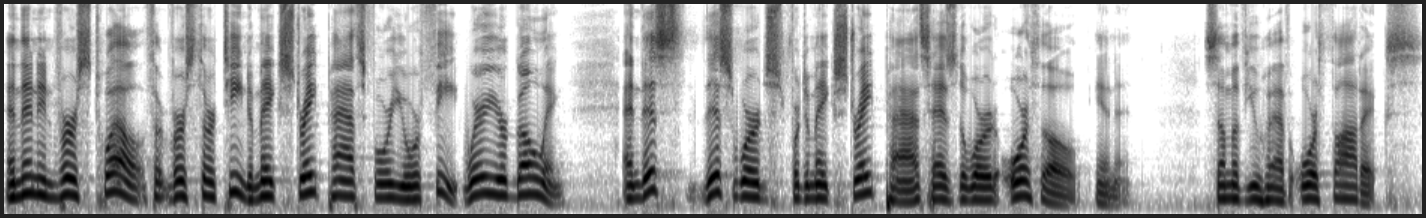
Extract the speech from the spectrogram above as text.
And then in verse 12, th- verse 13, to make straight paths for your feet, where you're going. And this, this word for to make straight paths has the word ortho in it. Some of you have orthotics.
